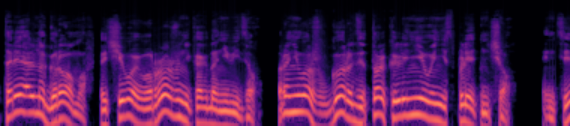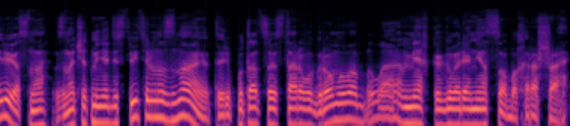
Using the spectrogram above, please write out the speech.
Это реально Громов, ты чего, его рожу никогда не видел? Про него ж в городе только ленивый не сплетничал». Интересно, значит, меня действительно знают, и репутация старого Громова была, мягко говоря, не особо хороша.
